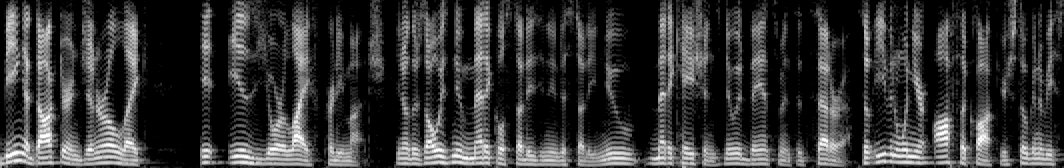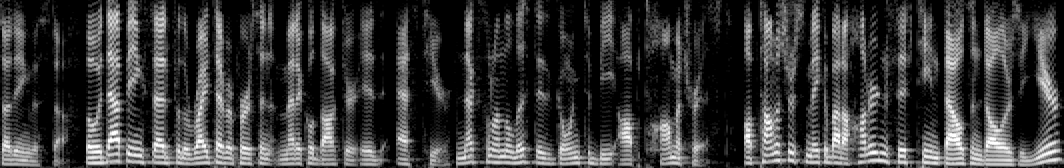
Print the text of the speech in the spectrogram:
being a doctor in general general, like it is your life pretty much. You know, there's always new medical studies you need to study, new medications, new advancements, etc. So even when you're off the clock, you're still gonna be studying this stuff. But with that being said, for the right type of person, medical doctor is S tier. Next one on the list is going to be optometrist. Optometrists make about $115,000 a year.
